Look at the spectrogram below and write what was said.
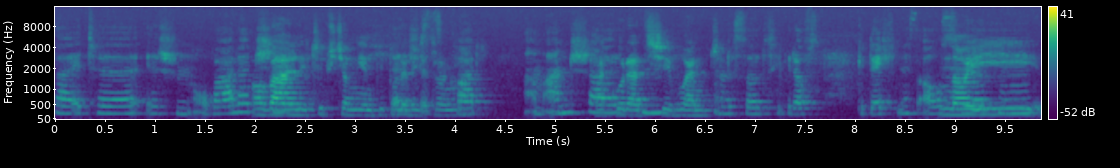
Seite ist ein ovaler Chip. Owalny chip ściągnięty po Der ist lewej jetzt stronie. gerade am Anschalten. Akurat się włącza. Und es sollte sich wieder aufs Gedächtnis auswirken. No i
